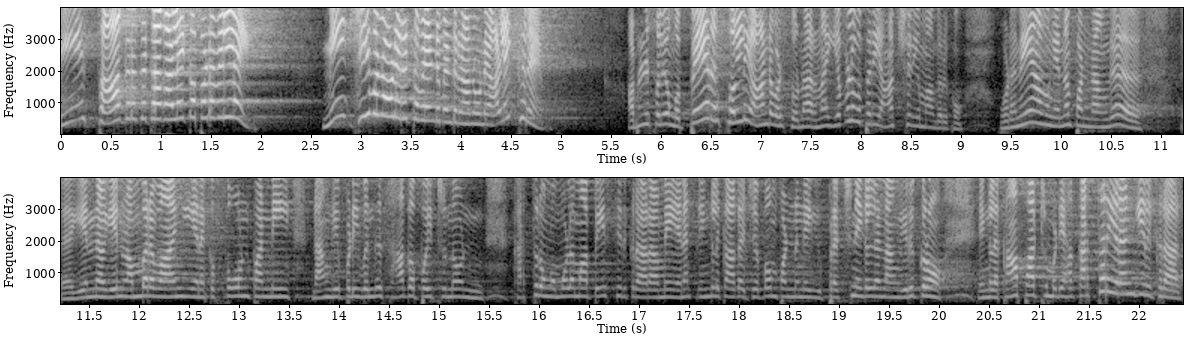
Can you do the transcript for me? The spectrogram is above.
நீ சாகிறதுக்காக அழைக்கப்படவில்லை. நீ ஜீவனோடு இருக்க வேண்டும் என்று நான் உன்னை அழைக்கிறேன். அப்படின்னு சொல்லி உங்கள் பேரை சொல்லி ஆண்டவர் சொன்னாருன்னா எவ்வளவு பெரிய ஆச்சரியமாக இருக்கும். உடனே அவங்க என்ன பண்ணாங்க? என்ன என் நம்பரை வாங்கி எனக்கு ஃபோன் பண்ணி நாங்கள் இப்படி வந்து சாக போயிட்டு இருந்தோம் கர்த்தர் உங்கள் மூலமாக பேசியிருக்கிறாராமே. எனக்கு எங்களுக்காக ஜெபம் பண்ணுங்க. பிரச்சனைகளில் நாங்கள் இருக்கிறோம். எங்களை காப்பாற்றும்படியாக கர்த்தர் இறங்கி இருக்கிறார்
